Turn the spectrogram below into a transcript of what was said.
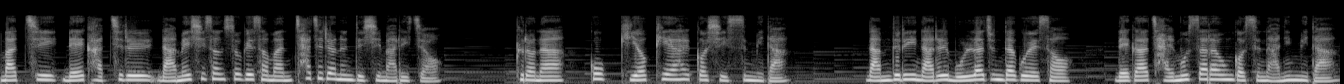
마치 내 가치를 남의 시선 속에서만 찾으려는 듯이 말이죠. 그러나 꼭 기억해야 할 것이 있습니다. 남들이 나를 몰라준다고 해서 내가 잘못 살아온 것은 아닙니다.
